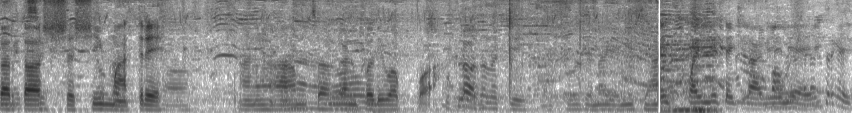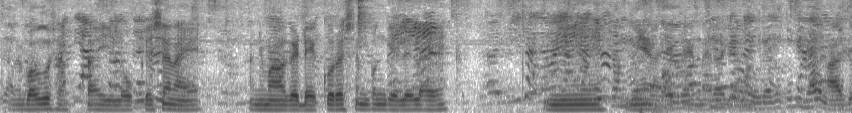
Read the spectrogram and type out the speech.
करता शशी मात्रे आणि हा आमचा गणपती बाप्पा. कुठला होता नक्की? पहिली टेक लागलेली आहे. बघू शकता ही लोकेशन आहे. आणि मागे डेकोरेशन पण केलेलं आहे. आणि मी आहे कॅमेरा घेऊन. आज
